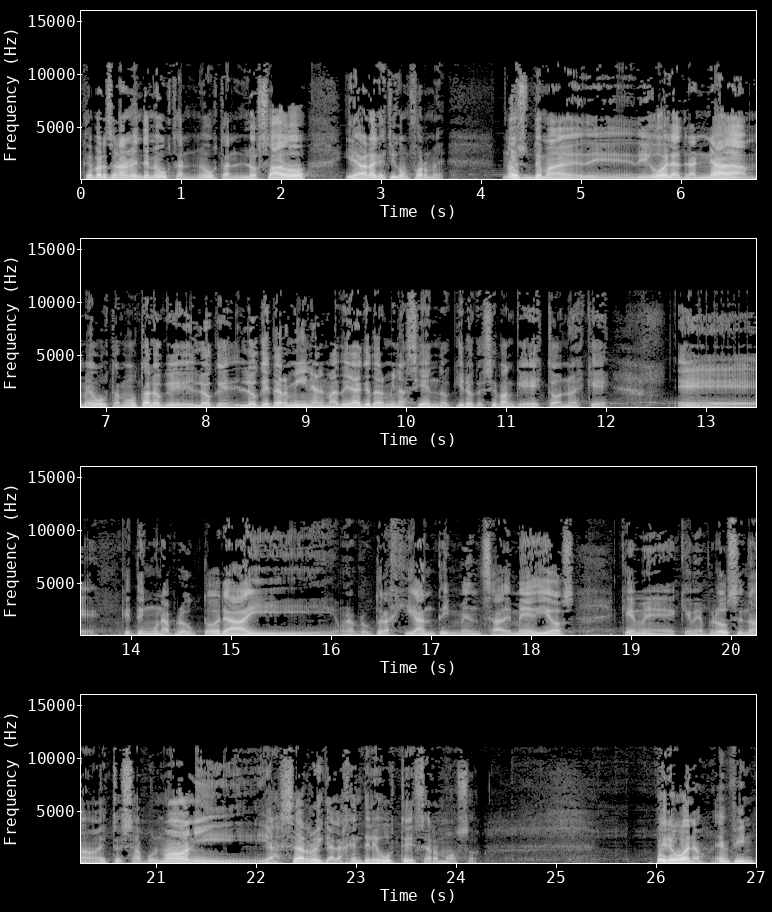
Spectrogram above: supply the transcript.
personalmente me gustan, me gustan, los hago y la verdad que estoy conforme. No es un tema de, de, golatra ni nada, me gusta, me gusta lo que, lo que, lo que termina, el material que termina siendo. Quiero que sepan que esto no es que, eh, que tengo una productora y una productora gigante, inmensa de medios que me, que me produce, no, esto es a pulmón y, hacerlo y que a la gente le guste es hermoso. Pero bueno, en fin,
